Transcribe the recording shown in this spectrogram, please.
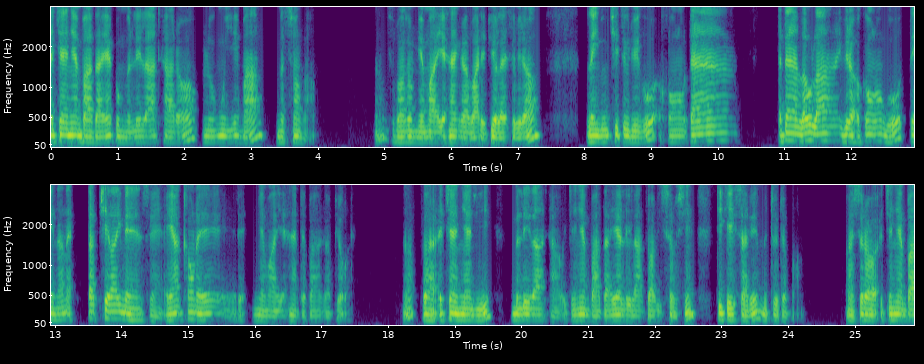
အကျဉ်းဉာဏ်ဘာသာရပ်ကိုမလေ့လာထားတော့လူမှုရေးမှာမစွန့်ပါဘူးနော်ဆိုပါစို့မြန်မာရဟန်းကဘာတွေပြောလဲဆိုပြီးတော့လိန်လူချစ်သူတွေကိုအကုန်လုံးတန်းအတန်းလောက်လိုက်ပြီးတော့အကုန်လုံးကိုတင်တန်းနဲ့တပ်ဖြစ်လိုက်မယ်ဆိုရင်အရာကောင်းတယ်တဲ့မြန်မာရဟန်းတပါးကပြောတယ်နော်ဆိုတော့အကျဉ်းဉာဏ်ကြီးမလေ့လာထားဘူးအကျဉ်းဉာဏ်ဘာသာရပ်လေ့လာသွားပြီဆိုရှင်ဒီကိစ္စတွေမတွေ့တတ်ပါဘူးအဲ ဆိုတော့အကျဉ်းဉာဏ်ဘာ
